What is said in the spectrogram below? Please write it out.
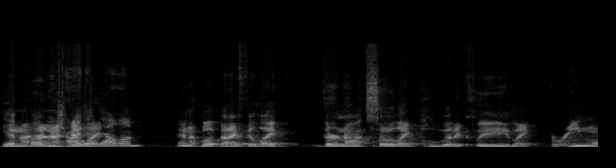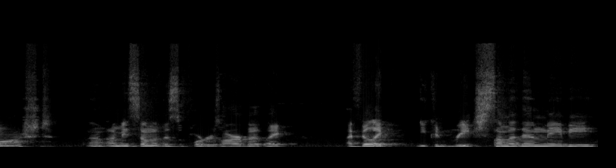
Yeah, And I, But and we I tried feel to like, tell them. and well, but I feel like they're not so like politically like brainwashed. Uh, I mean, some of his supporters are, but like I feel like you could reach some of them maybe,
